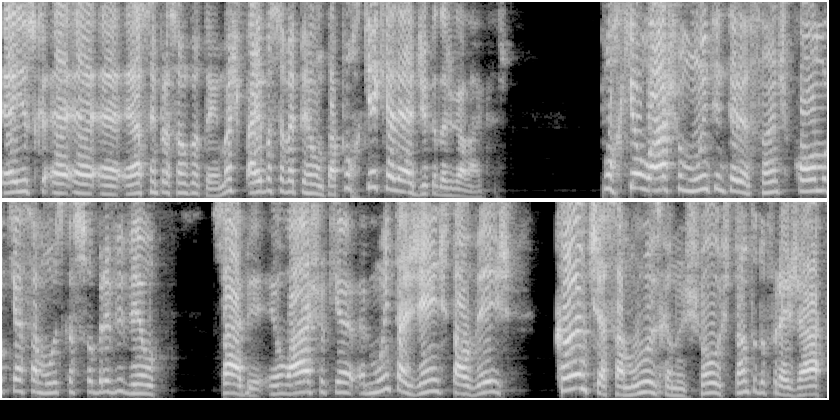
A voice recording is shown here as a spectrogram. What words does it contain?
é isso que, é, é, é, essa impressão que eu tenho. Mas aí você vai perguntar por que, que ela é a dica das galáxias? Porque eu acho muito interessante como que essa música sobreviveu. Sabe? Eu acho que muita gente talvez cante essa música nos shows, tanto do Frejá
